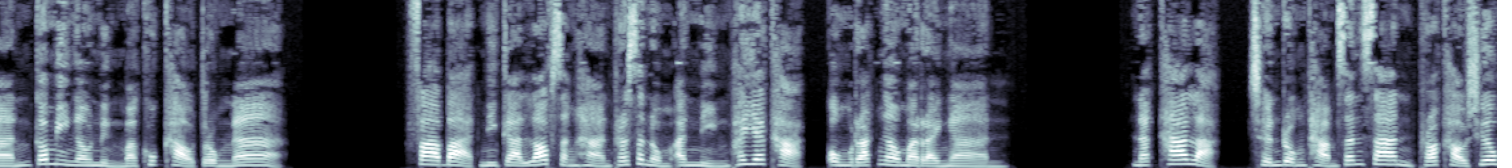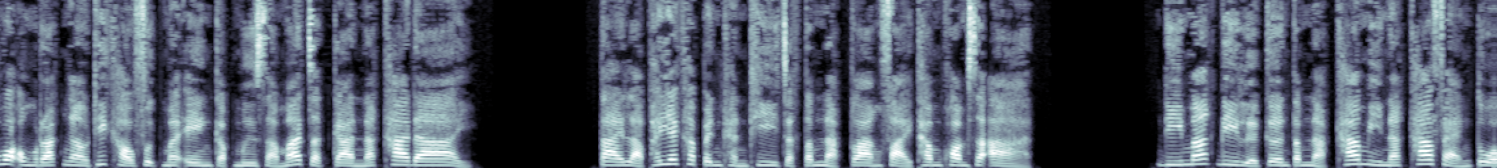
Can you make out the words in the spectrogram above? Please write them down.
นั้น ก็มีเงาหนึ่งมาคุกเข่าตรงหน้าฟาบาทมีการลอบสังหารพระสนมอันหนิงพยะค่ะองค์รักเงามารายงาน นักฆ่าหลัก เฉินหลงถามสั้นๆ เพราะเขาเชื่อว่าองค์รักเงาที่เขาฝึกมาเองกับมือสามารถจัดการนักฆ่าได้ ตายหลับพยะค่ะเป็นขันทีจากตำหนักกลางฝ่ายทำความสะอาด ดีมากดีเหลือเกินตำหนักข้ามีนักฆ่าแฝงตัว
